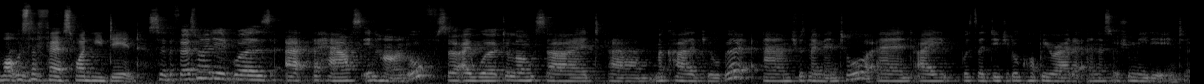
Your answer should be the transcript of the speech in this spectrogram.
what was the first one you did? So the first one I did was at the house in Hahndorf. So I worked alongside um, Michaela Gilbert. Um, she was my mentor, and I was a digital copywriter and a social media intern.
